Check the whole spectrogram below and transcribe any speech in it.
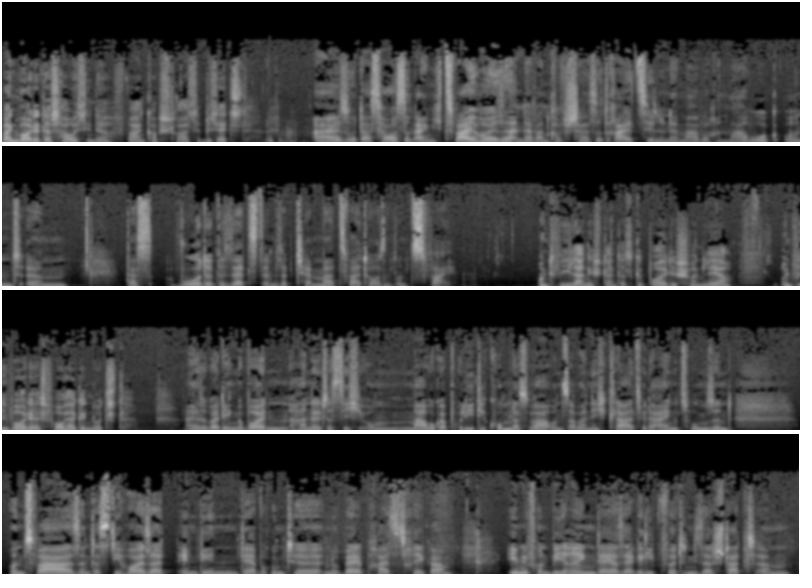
Wann wurde das Haus in der Warnkopfstraße besetzt? Also das Haus sind eigentlich zwei Häuser in der Warnkopfstraße 13 in der Marburg in Marburg und ähm, das wurde besetzt im September 2002. Und wie lange stand das Gebäude schon leer und wie wurde es vorher genutzt? Also bei den Gebäuden handelt es sich um Marburger Politikum, das war uns aber nicht klar, als wir da eingezogen sind. Und zwar sind das die Häuser, in denen der berühmte Nobelpreisträger Emil von Behring, der ja sehr geliebt wird in dieser Stadt, ähm,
